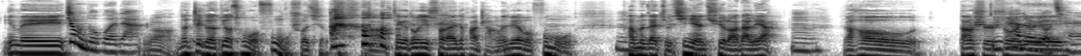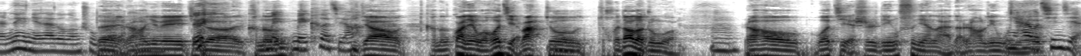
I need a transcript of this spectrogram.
因为这么多国家，啊，那这个要从我父母说起了 啊。这个东西说来就话长了，因为我父母他们在九七年去了澳大利亚，嗯，然后当时说因为有钱人，那个年代都能出国对，然后因嗯为这个可能没没客气啊比，较 可能挂念我和我姐吧，就回到了中国。嗯，然后我姐是零四年来的，然后零五年，你还有亲姐，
